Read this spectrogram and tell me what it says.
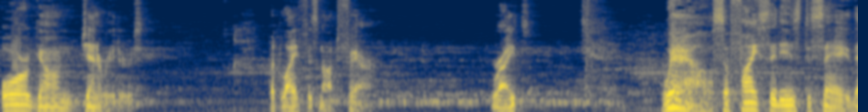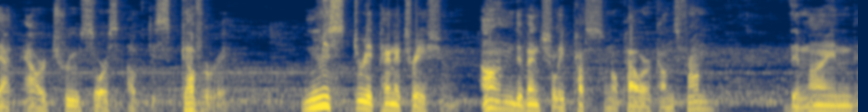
orgone generators. But life is not fair. Right? Well, suffice it is to say that our true source of discovery, mystery penetration, and eventually personal power comes from the mind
